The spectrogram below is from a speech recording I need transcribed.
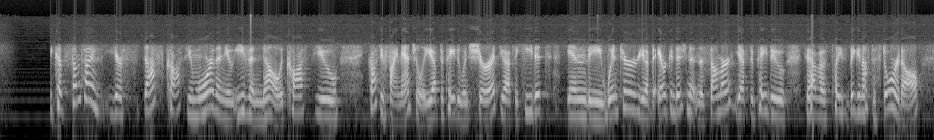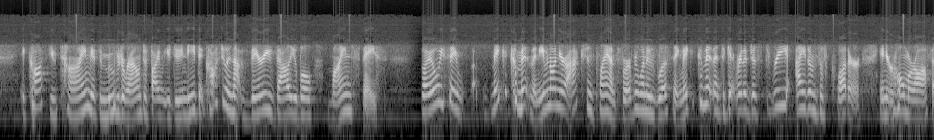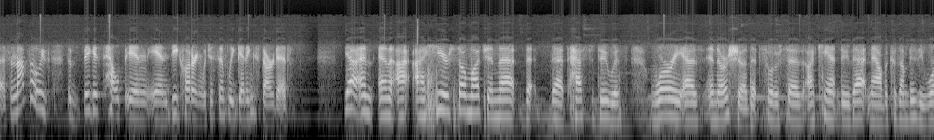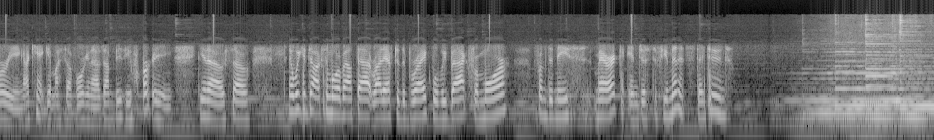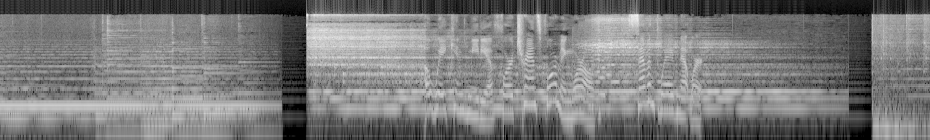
Because sometimes your stuff costs you more than you even know. It costs you, it costs you financially. You have to pay to insure it. You have to heat it in the winter. You have to air condition it in the summer. You have to pay to, to have a place big enough to store it all. It costs you time. You have to move it around to find what you do need. It costs you in that very valuable mind space. So I always say, make a commitment, even on your action plans for everyone who's listening. Make a commitment to get rid of just three items of clutter in your home or office, and that's always the biggest help in in decluttering, which is simply getting started. Yeah, and and I, I hear so much in that that that has to do with worry as inertia that sort of says I can't do that now because I'm busy worrying. I can't get myself organized. I'm busy worrying, you know. So, and we can talk some more about that right after the break. We'll be back for more from Denise Marek in just a few minutes. Stay tuned. Awakened Media for a transforming world. Seventh Wave Network.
